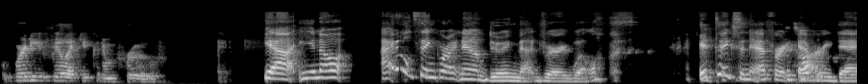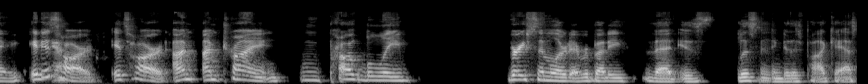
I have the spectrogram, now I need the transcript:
Where do you feel like you could improve? Yeah, you know, I don't think right now I'm doing that very well. it takes an effort It's hard. every day. It is Yeah. hard. It's hard. I'm I'm trying mm, probably very similar to everybody that is listening to this podcast.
